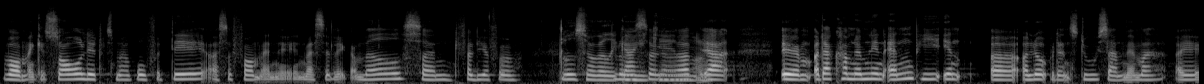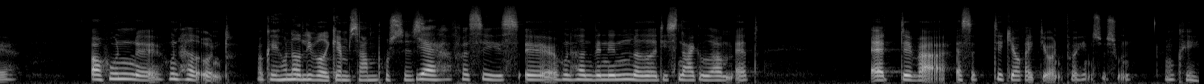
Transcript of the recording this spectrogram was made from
Hvor man kan sove lidt, hvis man har brug for det, og så får man øh, en masse lækker mad, sådan for lige at få Blodsukkeret i gang igen. op. og- Ja. Øhm, og der kom nemlig en anden pige ind og, og lå på den stue sammen med mig. Og, øh, og hun, øh, hun havde ondt. Okay, hun havde lige været igennem samme proces. Ja, præcis. Øh, hun havde en veninde med, og de snakkede om, at, at det var, altså, det gjorde rigtig ondt på hende, synes hun. Okay.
